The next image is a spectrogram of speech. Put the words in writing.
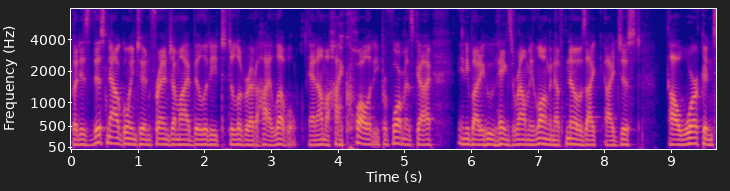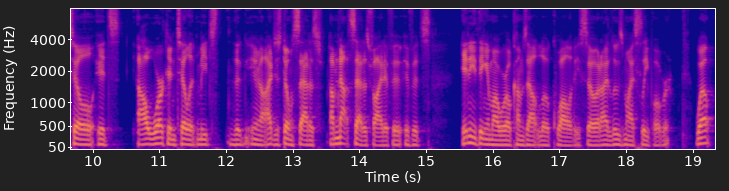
But is this now going to infringe on my ability to deliver at a high level? And I'm a high quality performance guy. Anybody who hangs around me long enough knows I, I just, I'll work until it's, I'll work until it meets the, you know, I just don't satisfy, I'm not satisfied if it, if it's anything in my world comes out low quality. So, and I lose my sleep over it. Well,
